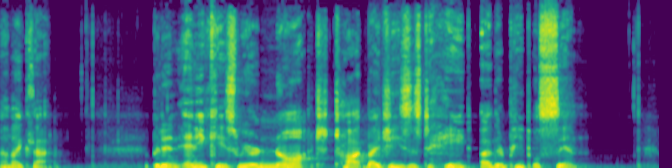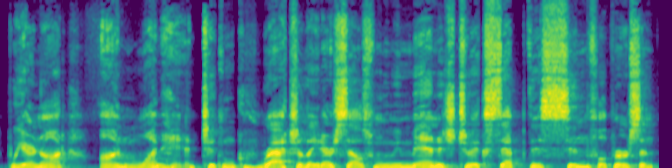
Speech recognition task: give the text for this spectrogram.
I like that. But in any case, we are not taught by Jesus to hate other people's sin. We are not, on one hand, to congratulate ourselves when we manage to accept this sinful person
